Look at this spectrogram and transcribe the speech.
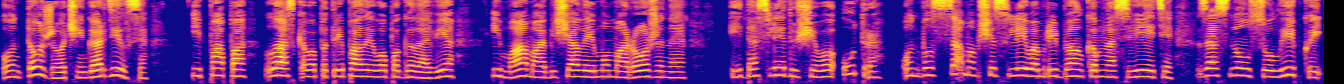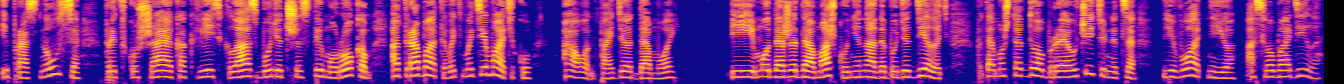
он тоже очень гордился. И папа ласково потрепал его по голове, и мама обещала ему мороженое. И до следующего утра он был самым счастливым ребенком на свете, заснул с улыбкой и проснулся, предвкушая, как весь класс будет шестым уроком отрабатывать математику, а он пойдет домой. И ему даже домашку не надо будет делать, потому что добрая учительница его от нее освободила.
